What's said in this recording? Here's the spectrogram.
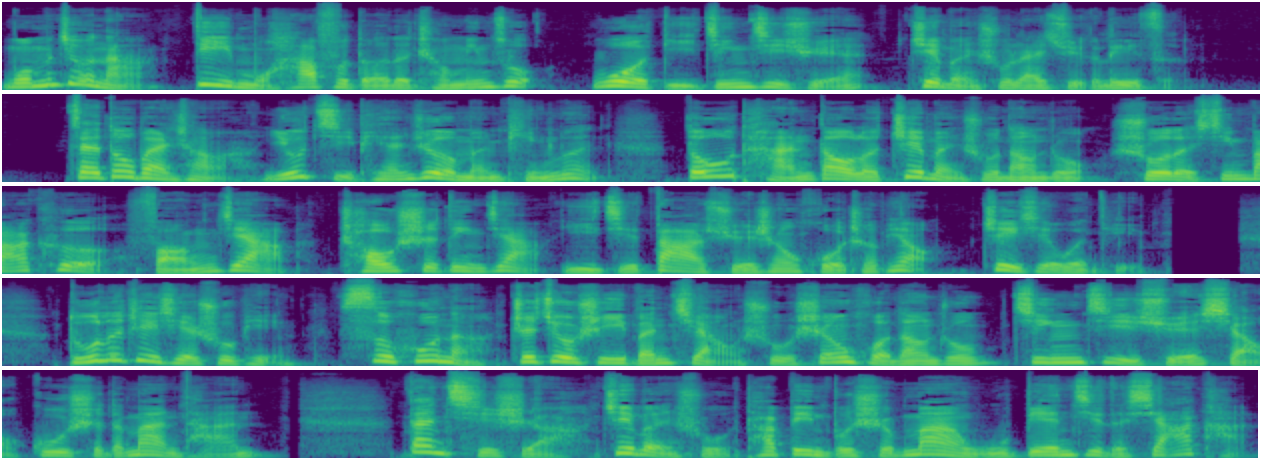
我们就拿蒂姆·哈福德的成名作《卧底经济学》这本书来举个例子，在豆瓣上啊，有几篇热门评论都谈到了这本书当中说的星巴克、房价、超市定价以及大学生火车票这些问题。读了这些书评，似乎呢，这就是一本讲述生活当中经济学小故事的漫谈。但其实啊，这本书它并不是漫无边际的瞎侃，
